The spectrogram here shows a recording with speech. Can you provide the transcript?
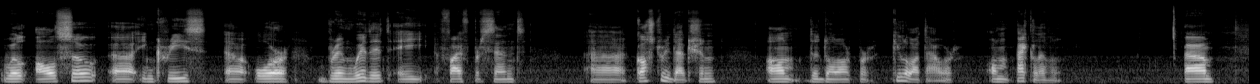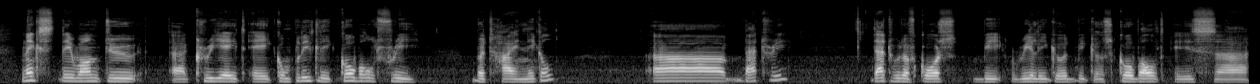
will also uh, increase uh, or bring with it a 5% uh, cost reduction on the dollar per kilowatt hour on pack level. Um, next, they want to uh, create a completely cobalt free but high nickel uh, battery, that would of course be really good because cobalt is uh,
